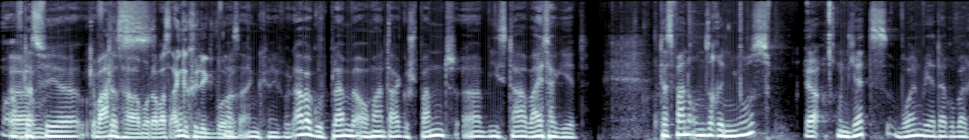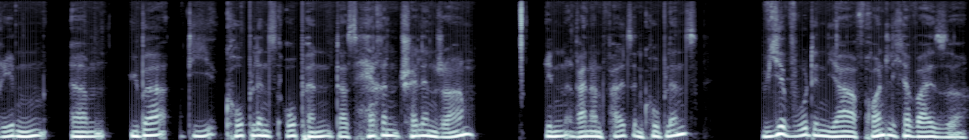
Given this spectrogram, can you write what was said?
Auf das ähm, wir gewartet das, haben oder was angekündigt wurde. was angekündigt wurde. Aber gut, bleiben wir auch mal da gespannt, äh, wie es da weitergeht. Das waren unsere News. Ja. Und jetzt wollen wir darüber reden, ähm, über die Koblenz Open, das Herren Challenger in Rheinland-Pfalz in Koblenz. Wir wurden ja freundlicherweise,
